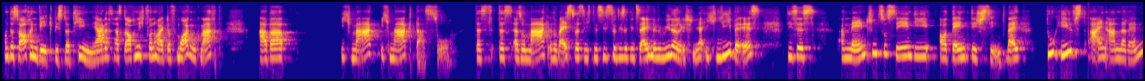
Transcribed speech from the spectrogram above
und das war auch ein Weg bis dorthin, ja. Das hast du auch nicht von heute auf morgen gemacht. Aber ich mag, ich mag das so. Das, das, also mag, also weißt was ich, das ist so diese Bezeichnung im Wienerischen, ja. Ich liebe es, dieses äh, Menschen zu sehen, die authentisch sind, weil Du hilfst allen anderen,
